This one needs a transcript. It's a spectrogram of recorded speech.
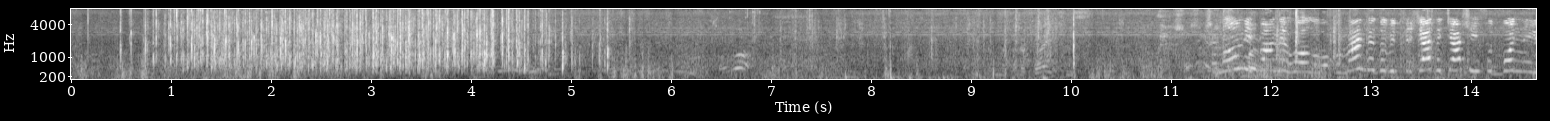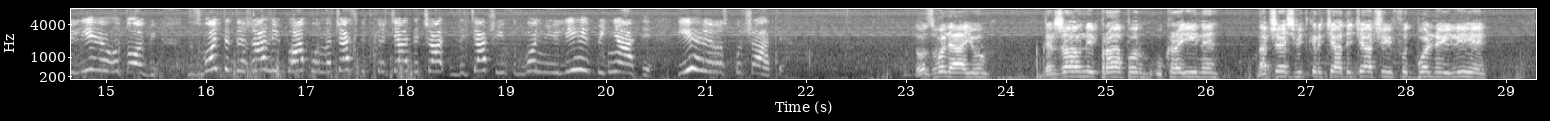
Шановний пане голово, команди до відкриття дитячої футбольної ліги готові. Дозвольте державний прапор на час відкриття дитячої футбольної ліги підняти, ігри розпочати. Дозволяю державний прапор України на честь відкриття дитячої футбольної ліги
